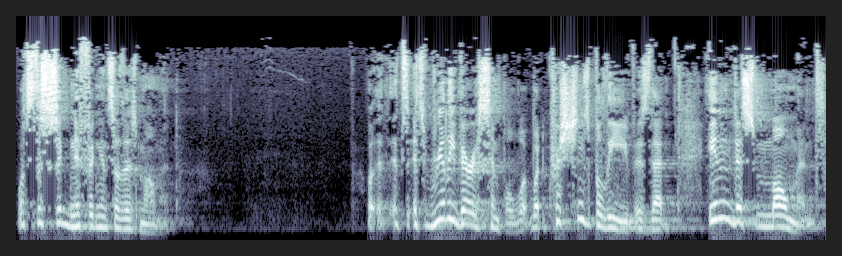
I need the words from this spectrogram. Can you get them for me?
What's the significance of this moment? Well, it's, it's really very simple. What, what Christians believe is that in this moment,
